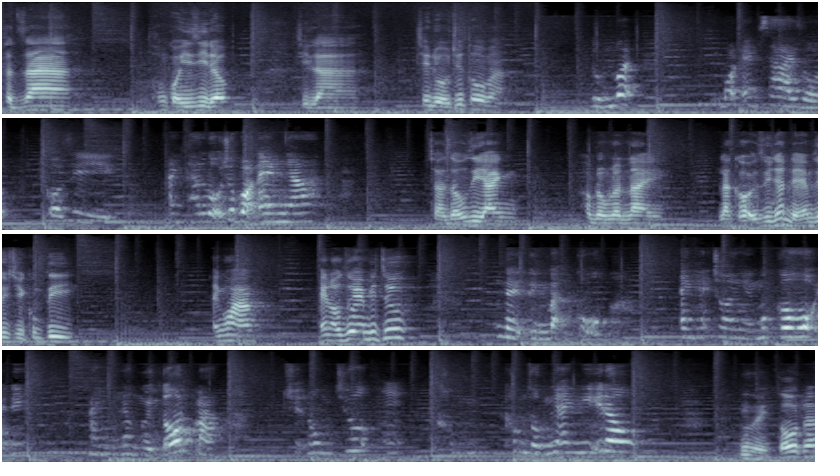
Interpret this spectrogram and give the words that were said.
Thật ra không có ý gì đâu Chỉ là chơi đùa chút thôi mà. Đúng vậy Bọn em sai rồi. Có gì anh tha lỗi cho bọn em nha Chả giấu gì anh Hợp đồng lần này là cơ hội duy nhất để em duy trì công ty. Anh Hoàng Anh nói giúp em đi chứ. Nể tình bạn cũ Anh hãy cho anh ấy một cơ hội đi. Anh ấy là người tốt mà. Chuyện hôm trước ừ, Không không giống như anh nghĩ đâu. Người tốt á?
